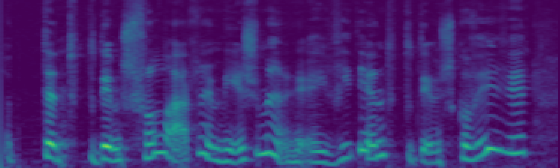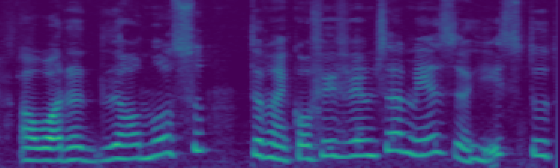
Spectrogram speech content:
Portanto, podemos falar na mesma, é evidente, podemos conviver. À hora de almoço também convivemos à mesa, isso tudo.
